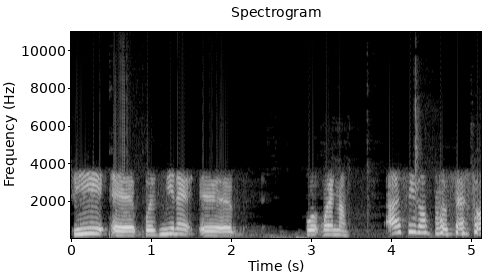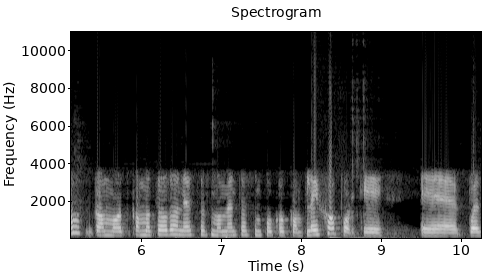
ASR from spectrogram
Sí, eh, pues mire, eh, bueno, ha sido un proceso como como todo en estos momentos un poco complejo porque eh, pues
